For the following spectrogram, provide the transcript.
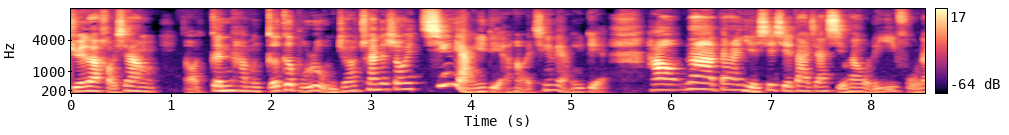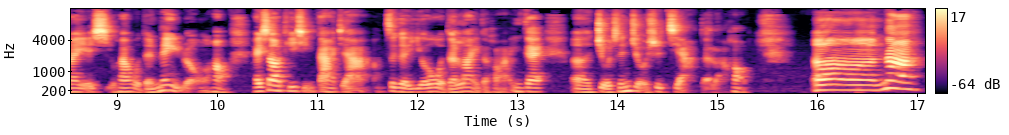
觉得好像呃跟他们格格不入，你就要穿的稍微清凉一点哈，清凉一点。好，那当然也谢谢大家喜欢我的衣服，那也喜欢我的内容哈。还是要提醒大家，这个有我的 line 的话，应该呃九成九是假的了哈。呃，那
